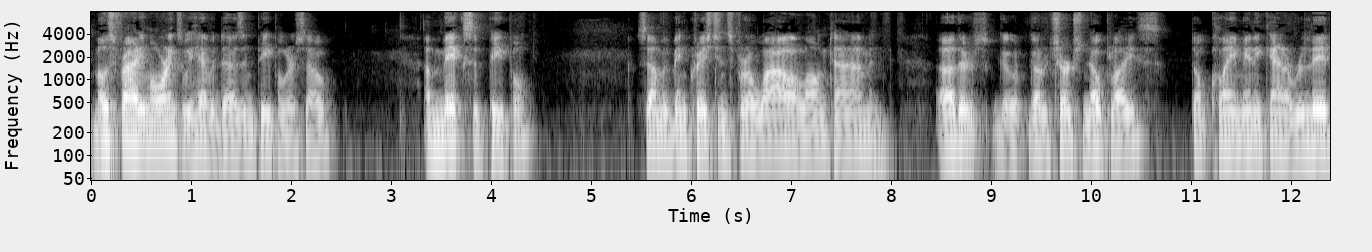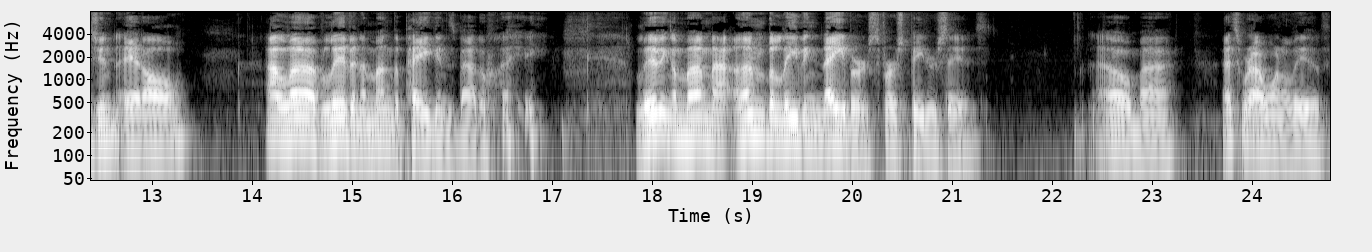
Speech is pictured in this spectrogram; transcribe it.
Most Friday mornings we have a dozen people or so, a mix of people. Some have been Christians for a while, a long time, and others go, go to church no place, don't claim any kind of religion at all. I love living among the pagans, by the way. living among my unbelieving neighbors, First Peter says. Oh my, that's where I want to live.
